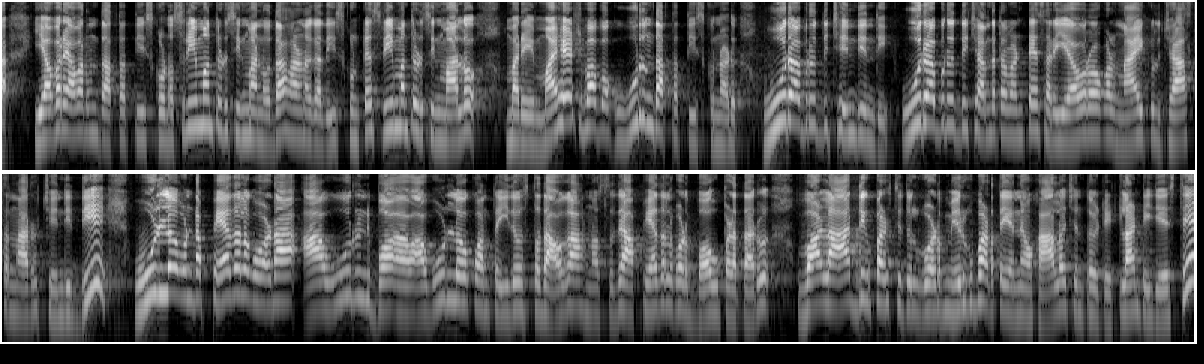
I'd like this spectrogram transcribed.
ఎవరెవరిని దత్త తీసుకోవడం శ్రీమంతుడు సినిమాని ఉదాహరణగా తీసుకుంటే శ్రీమంతుడు సినిమాలో మరి మహేష్ బాబు ఒక ఊరుని దత్త తీసుకున్నాడు. ఊరు అభివృద్ధి చెందింది. ఊరు అభివృద్ధి చెందటం అంటే సరే ఎవరో ఒకరు నాయకులు చేస్తున్నారు చెందిద్ది. ఊళ్ళో ఉన్న పేదలు కూడా ఆ ఊరిని బా ఆ ఊళ్ళో కొంత ఇది వస్తుంది అవగాహన వస్తుంది ఆ పేదలు కూడా బాగుపడతారు వాళ్ళ ఆర్థిక పరిస్థితులు కూడా మెరుగుపడతాయి అనే ఒక ఆలోచనతో ఇట్లాంటివి చేస్తే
